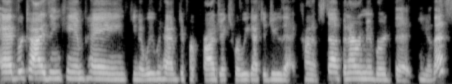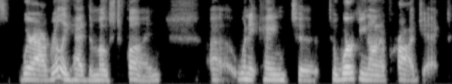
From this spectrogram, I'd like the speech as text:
advertising campaigns you know we would have different projects where we got to do that kind of stuff. And i remembered that you know that's where i really had the most fun uh, when it came to to working on a project.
